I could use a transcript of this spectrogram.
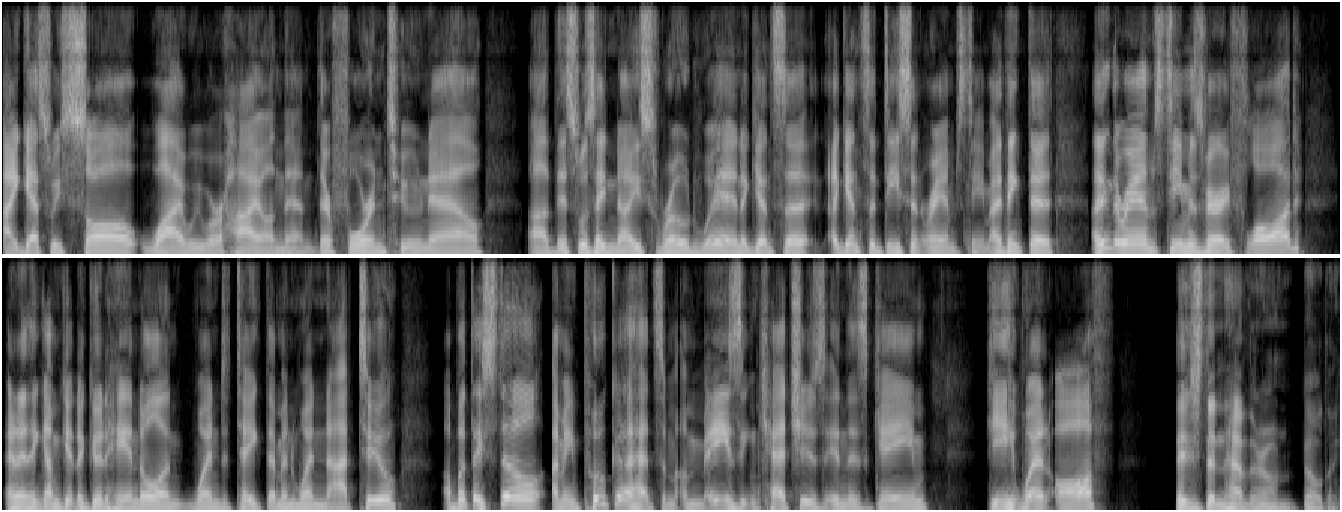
I guess we saw why we were high on them. They're four and two now. Uh, this was a nice road win against a against a decent Rams team. I think the I think the Rams team is very flawed, and I think I'm getting a good handle on when to take them and when not to. Uh, but they still, I mean, Puka had some amazing catches in this game. He went off. They just didn't have their own building.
